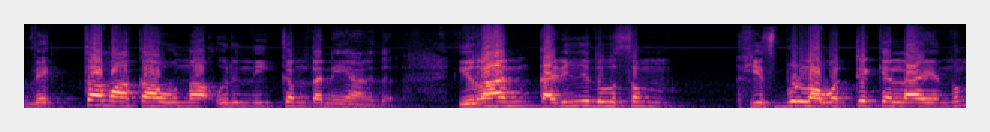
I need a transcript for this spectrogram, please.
വ്യക്തമാക്കാവുന്ന ഒരു നീക്കം തന്നെയാണിത്. ഇറാൻ കഴിഞ്ഞ ദിവസം ഹിസ്ബുള്ള ഒറ്റയ്ക്കല്ല എന്നും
